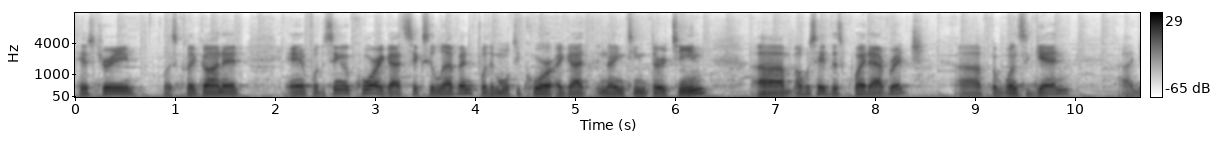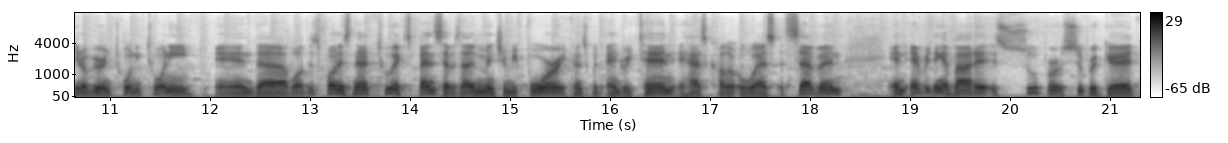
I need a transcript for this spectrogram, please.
history let's click on it and for the single core, I got 611. For the multi-core, I got 1913. Um, I would say that's quite average. Uh, but once again, uh, you know, we're in 2020 and uh, well, this phone is not too expensive. As I mentioned before, it comes with Android 10. It has Color OS 7 and everything about it is super, super good.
